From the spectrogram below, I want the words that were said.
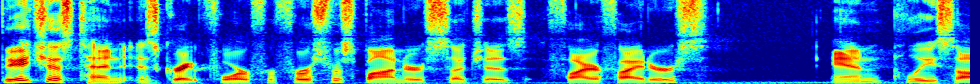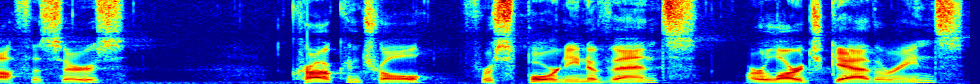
The HS10 is great for, for first responders such as firefighters, and police officers, crowd control for sporting events or large gatherings,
